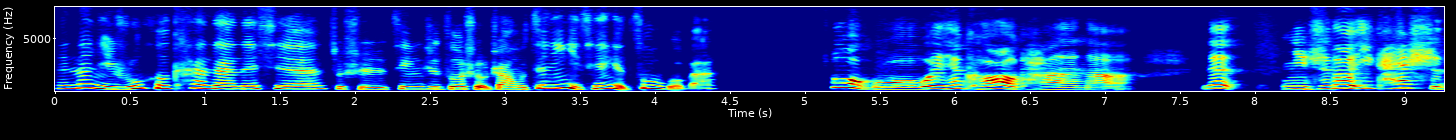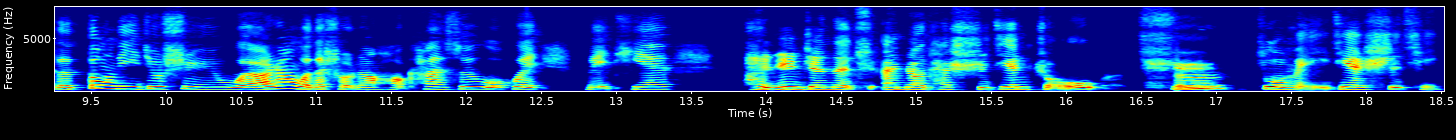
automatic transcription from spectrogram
哎，那你如何看待那些就是精致做手账？我记得你以前也做过吧？做过，我以前可好看了呢。那你知道一开始的动力就是于我要让我的手账好看，所以我会每天很认真的去按照它时间轴去嗯做每一件事情，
